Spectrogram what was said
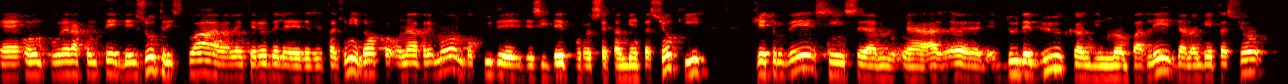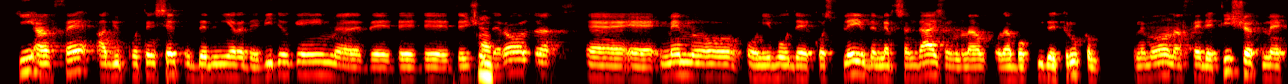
eh, on pourrait raconter des autres histoires à l'intérieur des, des États-Unis. Donc, on a vraiment beaucoup de, des idées pour cette ambientation qui, j'ai trouvé, since, euh, euh, du début, quand ils m'ont parlé, d'une ambientation qui, en fait, a du potentiel pour devenir des videogames, euh, des, des, des, jeux ah. de rôle, et même au, au, niveau des cosplays ou des merchandise, on a, on a beaucoup de trucs. Pour le moment, on a fait des t-shirts, mais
